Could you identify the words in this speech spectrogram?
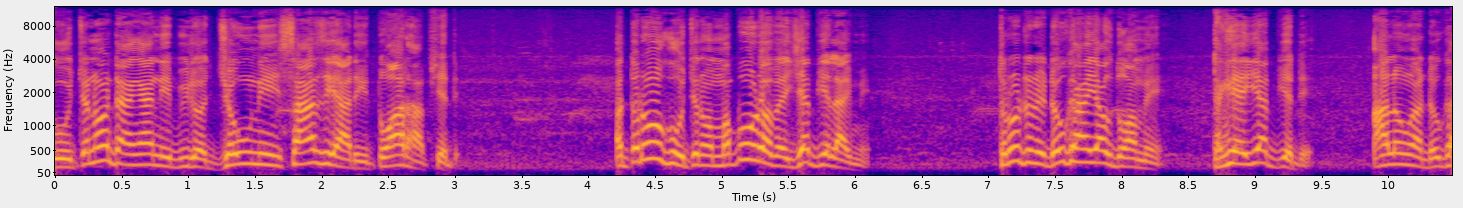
ကိုကျွန်တော်တန်ကနေပြီးတော့ဂျုံနေစားစရာတွေတွားတာဖြစ်တယ်အသူတို့ကိုကျွန်တော်မပို့တော့ပဲရက်ပစ်လိုက်မယ်သူတို့တွေဒုက္ခရောက်သွားမယ်တကယ်ရက်ပစ်တယ် အားလုံးကဒုက္ခ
